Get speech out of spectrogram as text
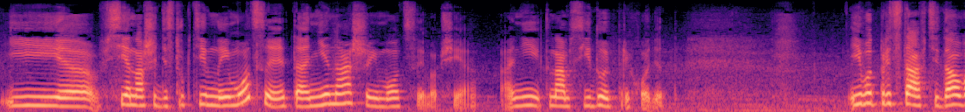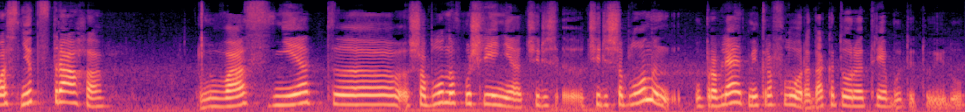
И э, все наши деструктивные эмоции это не наши эмоции вообще. Они к нам с едой приходят. И вот представьте, да, у вас нет страха, у вас нет э, шаблонов мышления. Через, э, через шаблоны управляет микрофлора, да, которая требует эту еду.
